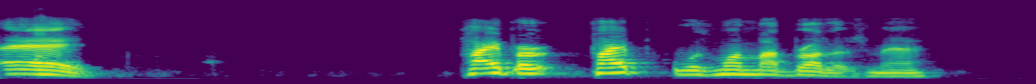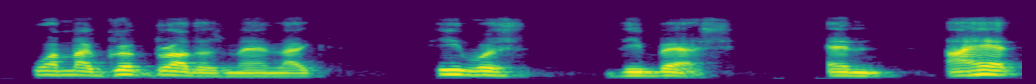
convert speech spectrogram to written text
Hey, Piper Pipe was one of my brothers, man. One of my good brothers, man. Like he was the best, and I had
